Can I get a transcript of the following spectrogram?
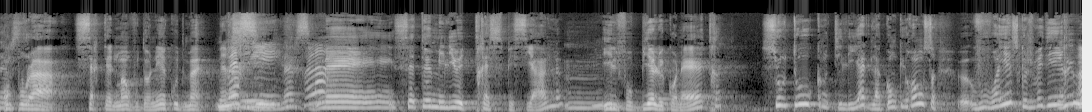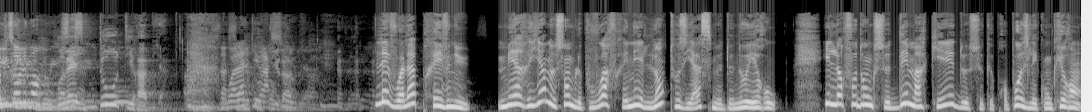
On pourra certainement vous donner un coup de main. Merci. Mais c'est un milieu très spécial. Il faut bien le connaître. Surtout quand il y a de la concurrence. Euh, Vous voyez ce que je veux dire? Absolument. Mais tout ira bien. Voilà qui rassure. Les voilà prévenus. Mais rien ne semble pouvoir freiner l'enthousiasme de nos héros. Il leur faut donc se démarquer de ce que proposent les concurrents.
